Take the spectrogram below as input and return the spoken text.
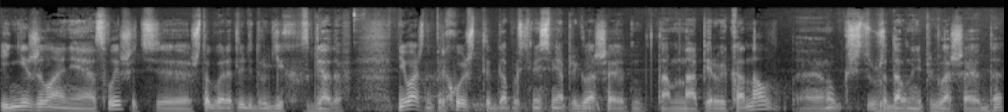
и нежелание слышать, э, что говорят люди других взглядов. Неважно, приходишь ты, допустим, если меня приглашают там на Первый канал, э, ну, уже давно не приглашают, да,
